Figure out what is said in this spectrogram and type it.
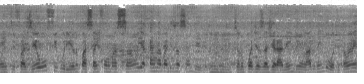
entre fazer o figurino, passar a informação e a carnavalização dele. Né? Uhum. Você não pode exagerar nem de um lado nem do outro. Então é,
